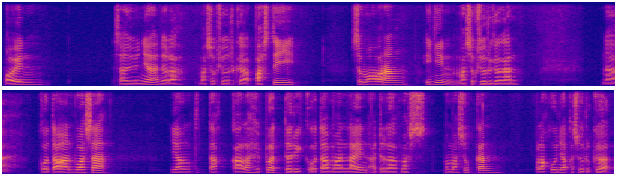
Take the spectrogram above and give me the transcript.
Poin selanjutnya adalah masuk surga. Pasti semua orang ingin masuk surga kan? Nah keutamaan puasa yang tak kalah hebat dari keutamaan lain adalah mas memasukkan pelakunya ke surga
